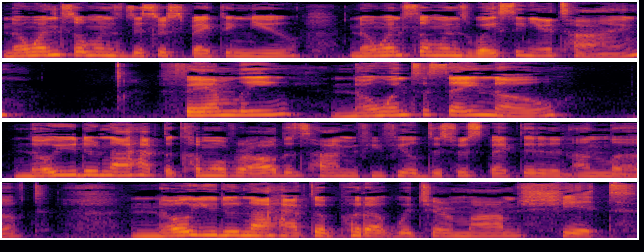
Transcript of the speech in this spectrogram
Know when someone's disrespecting you. Know when someone's wasting your time. Family, know when to say no. Know you do not have to come over all the time if you feel disrespected and unloved. Know you do not have to put up with your mom's shit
